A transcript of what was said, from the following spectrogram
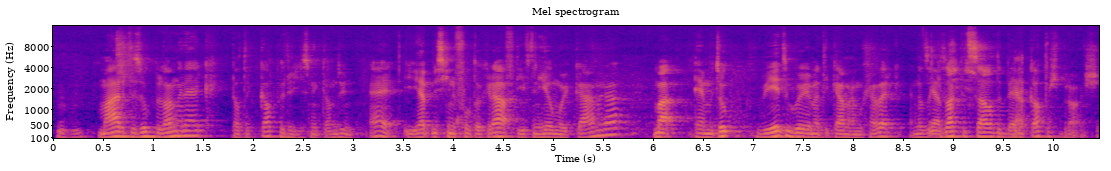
Mhm. maar het is ook belangrijk dat de kapper er iets mee kan doen. Hè, je hebt misschien een fotograaf die heeft een heel mooie camera, maar hij moet ook weten hoe je met die camera moet gaan werken. En dat is Ja, exact hetzelfde bij Ja. de kappersbranche.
